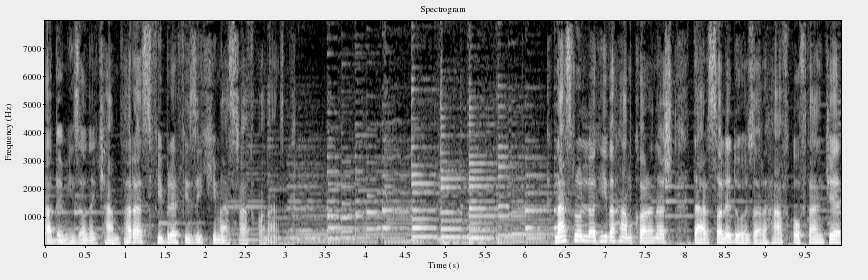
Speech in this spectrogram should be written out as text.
و به میزان کمتر از فیبر فیزیکی مصرف کنند. نصراللهی و همکارانش در سال 2007 گفتند که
